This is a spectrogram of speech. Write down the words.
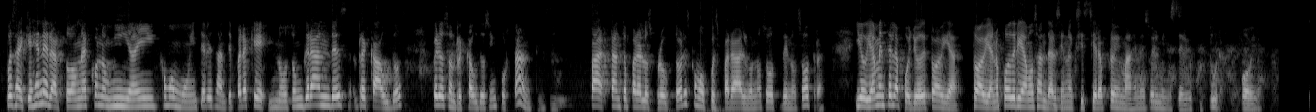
pues hay que generar toda una economía ahí como muy interesante para que no son grandes recaudos, pero son recaudos importantes, tanto para los productores como pues para algo de nosotras. Y obviamente el apoyo de todavía, todavía no podríamos andar si no existiera Proimágenes o el Ministerio de Cultura, obvio.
